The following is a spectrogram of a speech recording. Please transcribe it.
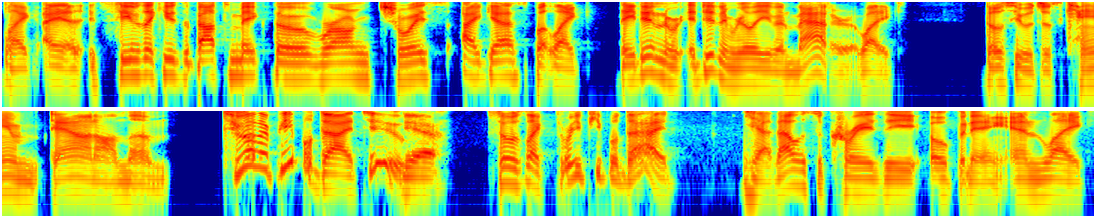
like I. It seems like he was about to make the wrong choice, I guess, but like they didn't. It didn't really even matter. Like those people just came down on them. Two other people died too. yeah So it was like three people died. Yeah, that was a crazy opening. And like,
